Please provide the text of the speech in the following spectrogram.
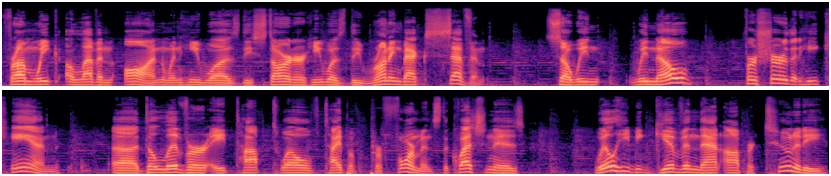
From week 11 on, when he was the starter, he was the running back seven. So we we know for sure that he can uh, deliver a top 12 type of performance. The question is, will he be given that opportunity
